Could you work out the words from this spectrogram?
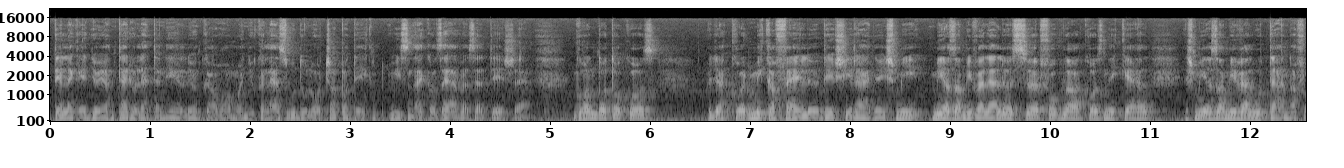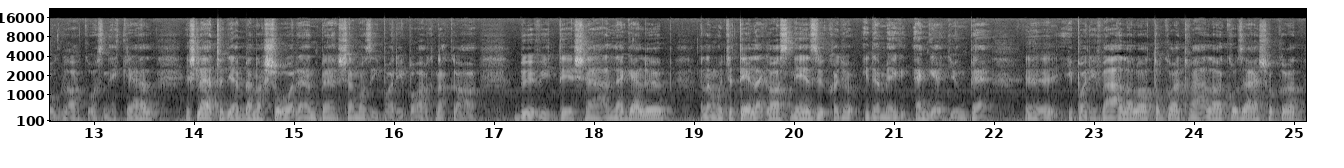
tényleg egy olyan területen élünk, ahol mondjuk a lezúduló csapadékvíznek az elvezetése gondot okoz, hogy akkor mik a fejlődés iránya, és mi, mi az, amivel először foglalkozni kell, és mi az, amivel utána foglalkozni kell. És lehet, hogy ebben a sorrendben sem az ipari parknak a bővítése áll legelőbb, hanem hogyha tényleg azt nézzük, hogy ide még engedjünk be ipari vállalatokat, vállalkozásokat,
